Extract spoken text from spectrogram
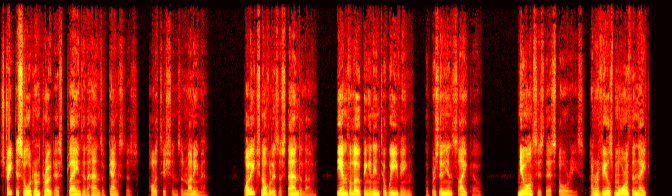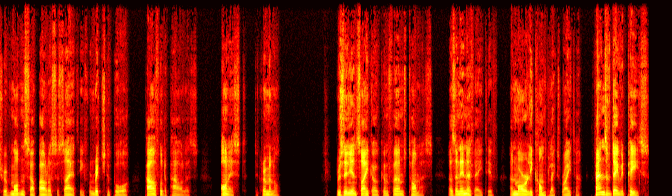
Street disorder and protest play into the hands of gangsters, politicians, and moneymen. While each novel is a standalone, the enveloping and interweaving of Brazilian Psycho nuances their stories and reveals more of the nature of modern Sao Paulo society from rich to poor, powerful to powerless, honest to criminal. Brazilian Psycho confirms Thomas as an innovative and morally complex writer. Fans of David Peace,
